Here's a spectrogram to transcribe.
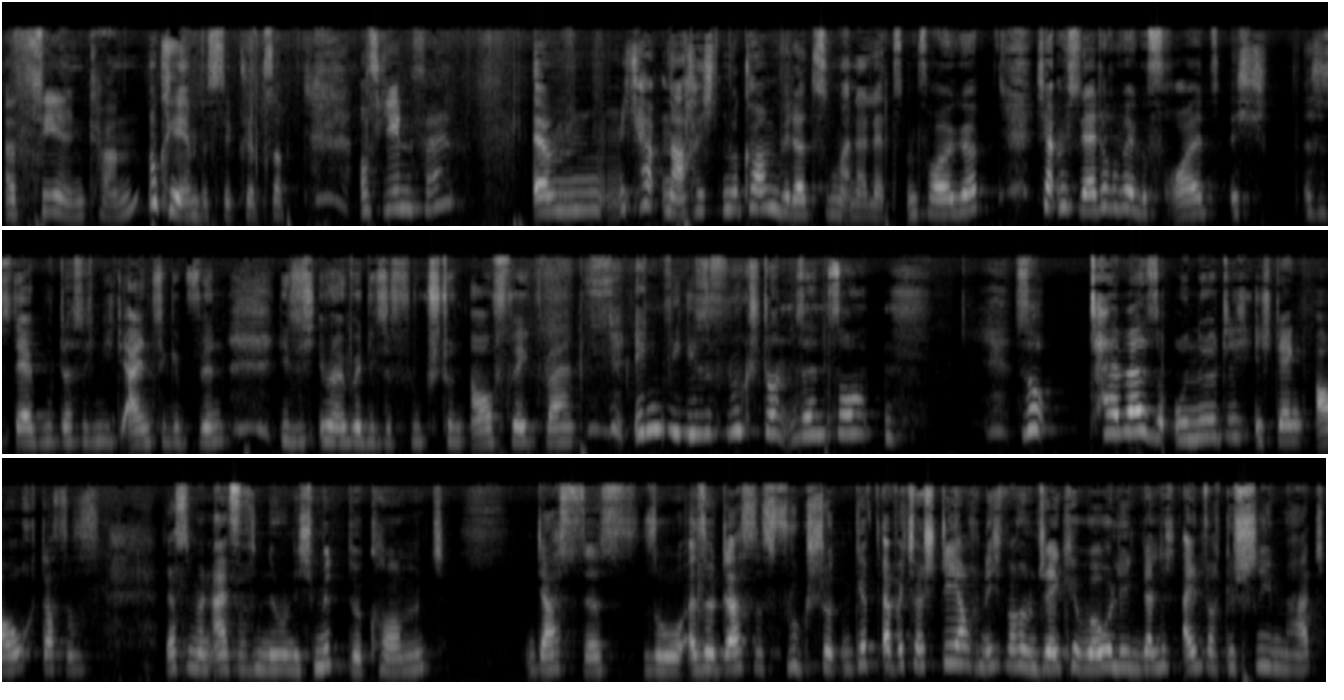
erzählen kann. Okay, ein bisschen kürzer. Auf jeden Fall. Ähm, ich habe Nachrichten bekommen, wieder zu meiner letzten Folge. Ich habe mich sehr darüber gefreut. Ich, es ist sehr gut, dass ich nicht die Einzige bin, die sich immer über diese Flugstunden aufregt, weil irgendwie diese Flugstunden sind so, so teilweise unnötig. Ich denke auch, dass es, dass man einfach nur nicht mitbekommt, dass das so, also dass es Flugstunden gibt, aber ich verstehe auch nicht, warum J.K. Rowling dann nicht einfach geschrieben hat,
